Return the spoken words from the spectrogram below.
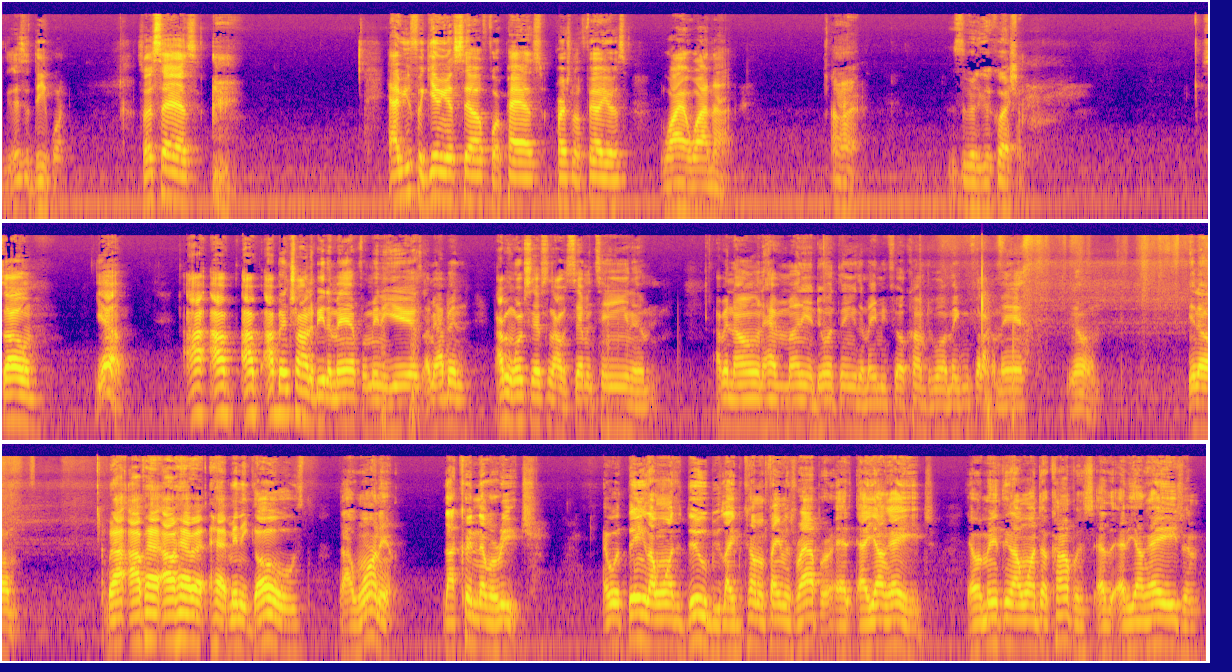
This is a deep one. So it says, have you forgiven yourself for past personal failures? Why or why not? All right. This is a really good question. So, yeah, I, I've, I've I've been trying to be the man for many years. I mean, I've been I've been working since I was 17, and I've been known having money and doing things that made me feel comfortable and make me feel like a man. You know, you know. But I, have had I have had many goals that I wanted that I couldn't never reach. There were things I wanted to do, be like become a famous rapper at, at a young age. There were many things I wanted to accomplish at, at a young age, and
